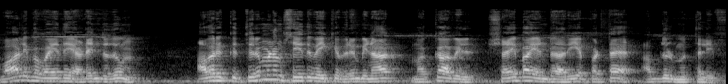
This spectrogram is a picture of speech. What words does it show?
வாலிப வயதை அடைந்ததும் அவருக்கு திருமணம் செய்து வைக்க விரும்பினார் மக்காவில் ஷைபா என்று அறியப்பட்ட அப்துல் முத்தலிஃப்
